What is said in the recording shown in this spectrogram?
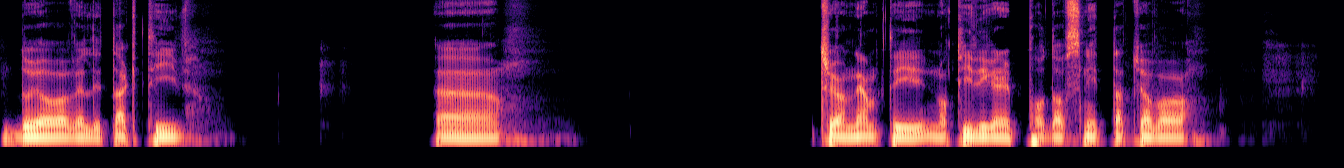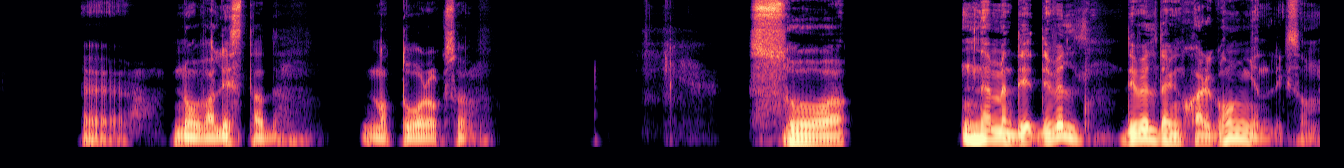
Då jag var väldigt aktiv. Uh, tror jag nämnt i något tidigare poddavsnitt att jag var eh, Nova-listad något år också. Så, nej men det, det, är väl, det är väl den jargongen liksom.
